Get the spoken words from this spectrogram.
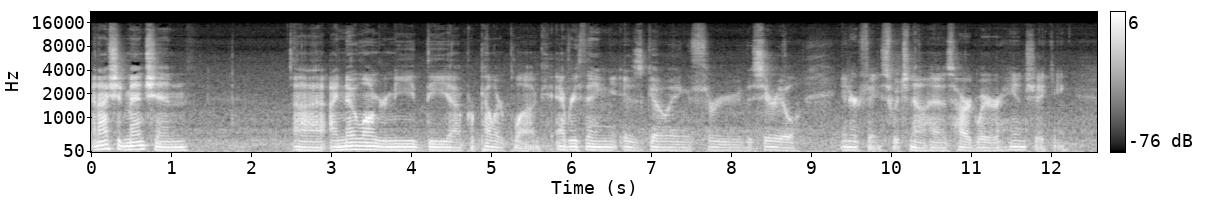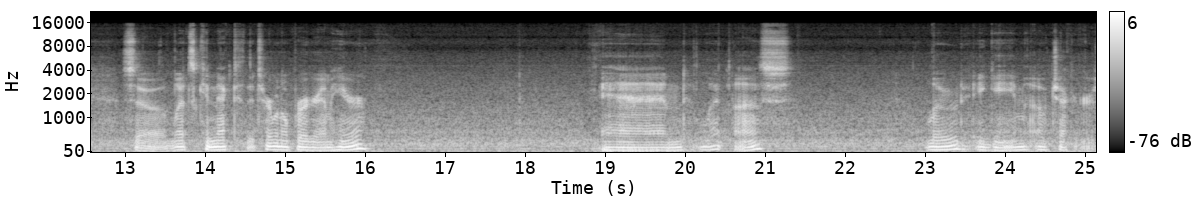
and I should mention uh, I no longer need the uh, propeller plug. Everything is going through the serial interface, which now has hardware handshaking. So let's connect the terminal program here. And let us load a game of checkers.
